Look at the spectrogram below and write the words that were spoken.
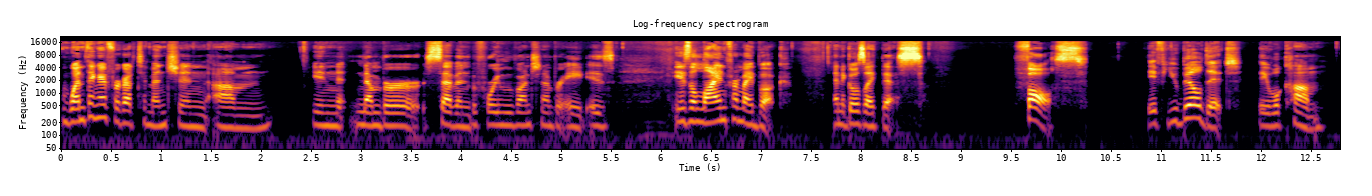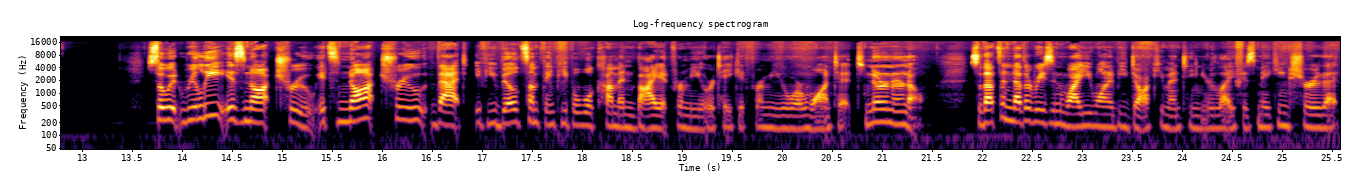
One thing I forgot to mention um, in number seven before we move on to number eight is is a line from my book, and it goes like this: "False if you build it, they will come. So it really is not true. It's not true that if you build something, people will come and buy it from you or take it from you or want it. No, no, no, no. So that's another reason why you want to be documenting your life is making sure that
